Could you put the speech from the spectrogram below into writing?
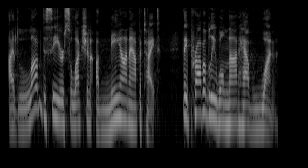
I'd love to see your selection of neon apatite. They probably will not have one.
